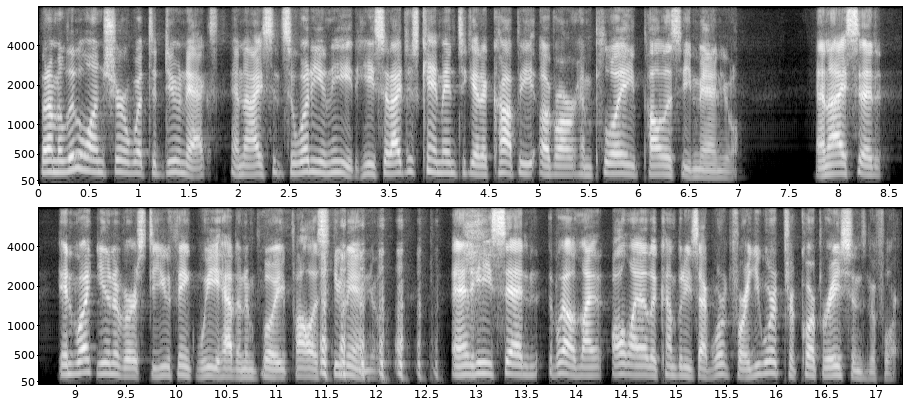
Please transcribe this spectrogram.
but I'm a little unsure what to do next. And I said, So what do you need? He said, I just came in to get a copy of our employee policy manual. And I said, In what universe do you think we have an employee policy manual? and he said, Well, my, all my other companies I've worked for, you worked for corporations before.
